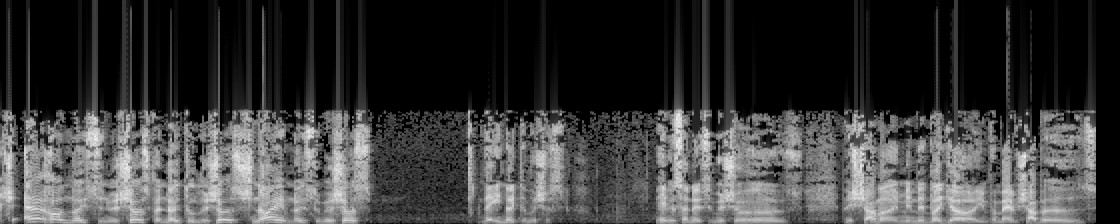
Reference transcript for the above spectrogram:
she'echol noisin rishus, v'noitul rishus, shnayim noisin rishus, they noitin rishus. Maybe it's a nice mishos. Beshama im im bayoim from Erev Shabbos.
